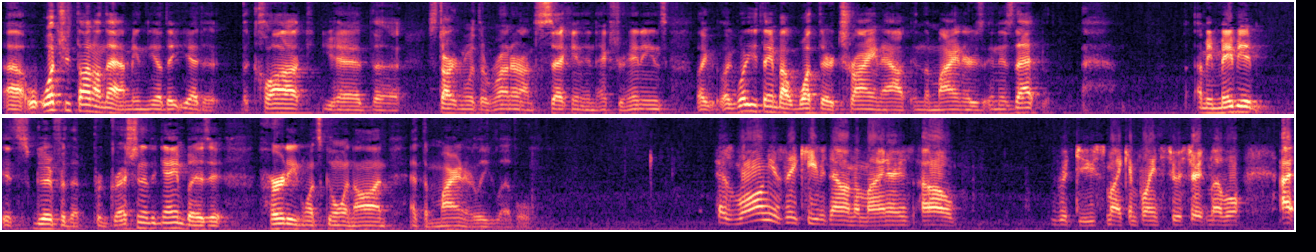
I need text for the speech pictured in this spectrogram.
Uh, what's your thought on that? I mean, you know, the, you had the, the clock, you had the starting with a runner on second in extra innings. Like, like, what do you think about what they're trying out in the minors? And is that, I mean, maybe it, it's good for the progression of the game, but is it hurting what's going on at the minor league level? As long as they keep it down on the minors, I'll reduce my complaints to a certain level. I,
